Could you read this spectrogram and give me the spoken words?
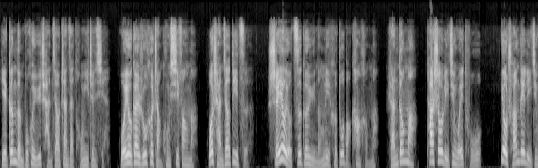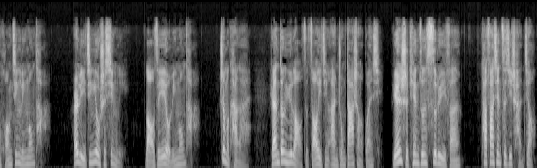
也根本不会与阐教站在同一阵线。我又该如何掌控西方呢？我阐教弟子谁又有资格与能力和多宝抗衡呢？燃灯吗？他收李靖为徒，又传给李靖黄金玲珑塔，而李靖又是姓李，老子也有玲珑塔。这么看来，燃灯与老子早已经暗中搭上了关系。元始天尊思虑一番，他发现自己阐教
